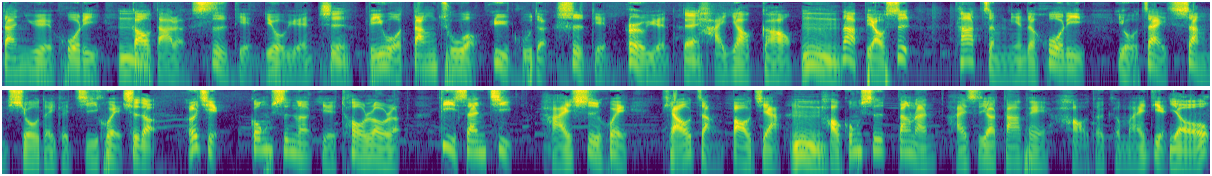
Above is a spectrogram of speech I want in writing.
单月获利高达了四点六元，嗯，是比我当初哦预估的四点二元对还要高。嗯，那表示它整年的获利有在上修的一个机会。是的，而且公司呢也透露了第三季还是会调涨报价。嗯，好公司当然还是要搭配好的个买点。有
